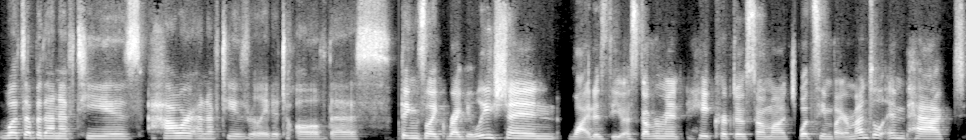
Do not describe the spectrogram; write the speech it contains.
what's up with NFTs? How are NFTs related to all of this? Things like regulation. Why does the US government hate crypto so much? What's the environmental impact?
